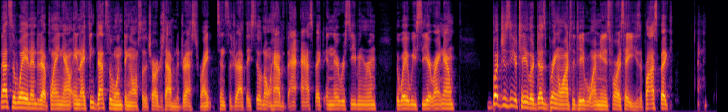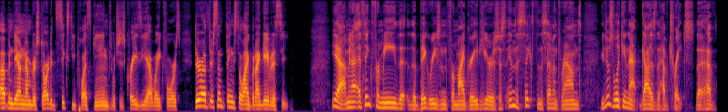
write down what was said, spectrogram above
that's the way it ended up playing out. And I think that's the one thing also the Chargers haven't addressed, right? Since the draft, they still don't have that aspect in their receiving room the way we see it right now. But Ja'Sir Taylor does bring a lot to the table. I mean, as far as, hey, he's a prospect, up and down numbers, started 60 plus games, which is crazy at Wake Forest. There are there's some things to like, but I gave it a C. Yeah, I mean, I think for me, the the big reason for my grade here is just in the sixth and seventh rounds, you're just looking at guys that have traits that have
